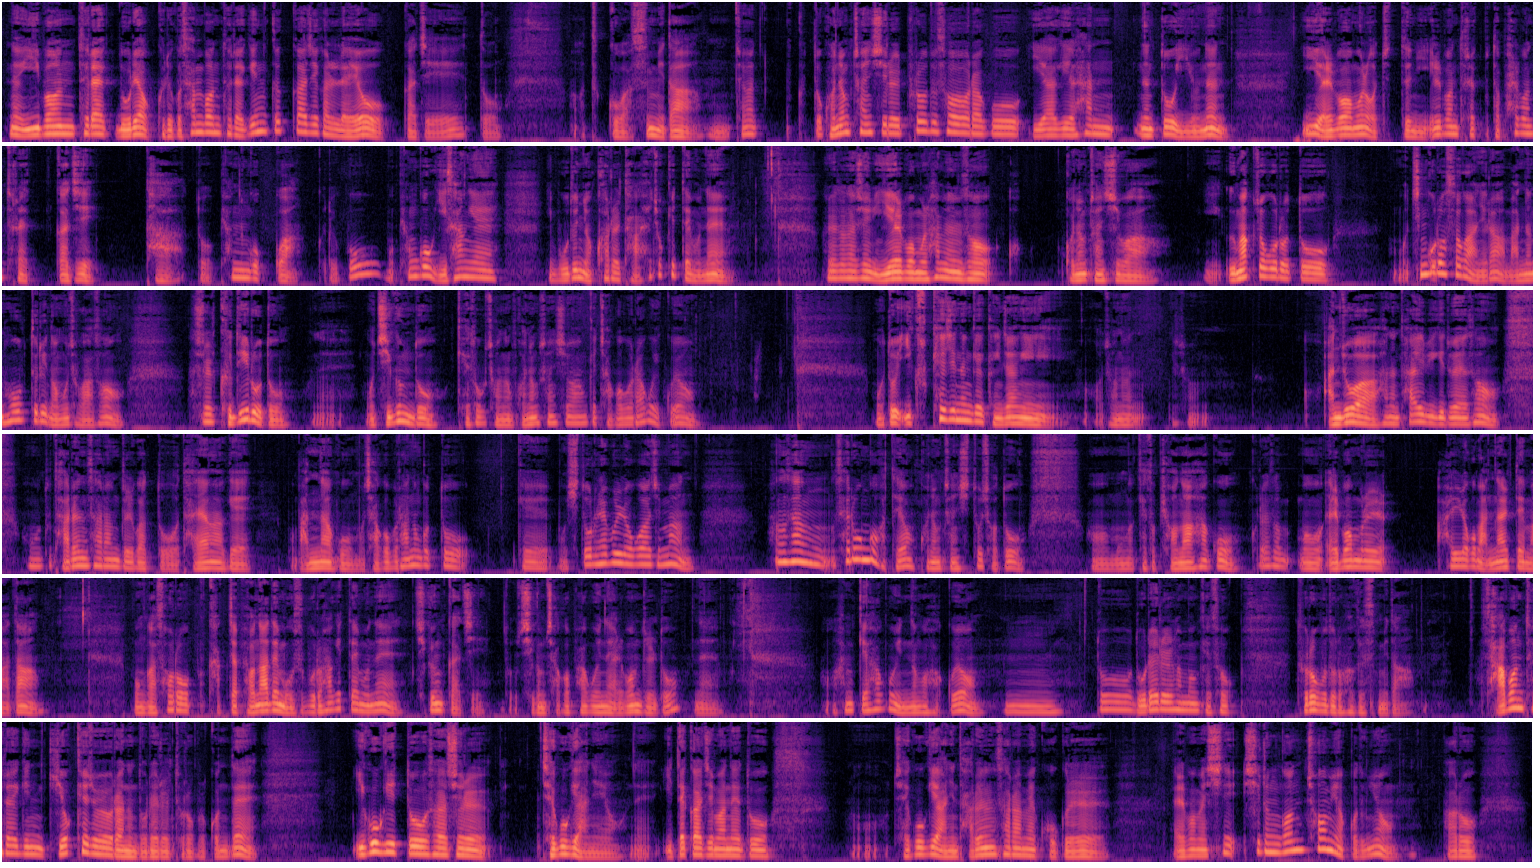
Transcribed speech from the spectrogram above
네, 2번 트랙 노력 그리고 3번 트랙인 끝까지 갈래요까지 또 어, 듣고 왔습니다. 음, 제가 또 권영찬 씨를 프로듀서라고 이야기를 하는 또 이유는 이 앨범을 어쨌든 이 1번 트랙부터 8번 트랙까지 다 또 편곡과 그리고 뭐 편곡 이상의 이 모든 역할을 다 해줬기 때문에 그래서 사실 이 앨범을 하면서 권영찬 씨와 이 음악적으로 또 뭐 친구로서가 아니라 맞는 호흡들이 너무 좋아서 사실 그 뒤로도 네, 뭐 지금도 계속 저는 권영찬 씨와 함께 작업을 하고 있고요. 뭐 또 익숙해지는 게 굉장히 어, 저는 좀 안 좋아하는 타입이기도 해서 어, 또 다른 사람들과 또 다양하게 뭐 만나고 뭐 작업을 하는 것도 이렇게 뭐 시도를 해보려고 하지만 항상 새로운 것 같아요. 권영찬 씨도 저도 어, 뭔가 계속 변화하고 그래서 뭐 앨범을 하려고 만날 때마다 뭔가 서로 각자 변화된 모습으로 하기 때문에 지금까지 또 지금 작업하고 있는 앨범들도 네, 어, 함께 하고 있는 것 같고요. 음, 또 노래를 한번 계속 들어보도록 하겠습니다. 4번 트랙인 기억해줘요라는 노래를 들어볼 건데 이 곡이 또 사실 제 곡이 아니에요. 네, 이때까지만 해도 어, 제 곡이 아닌 다른 사람의 곡을 앨범에 시, 실은 건 처음이었거든요. 바로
